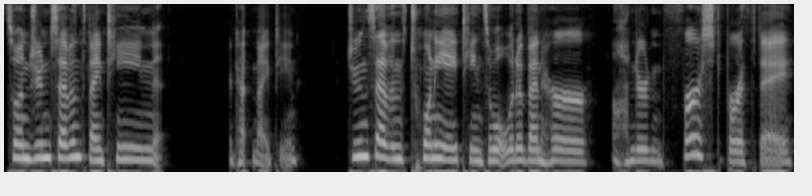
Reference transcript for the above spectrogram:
So on June 7th, 19, not 19, June 7th, 2018, so what would have been her 101st birthday,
